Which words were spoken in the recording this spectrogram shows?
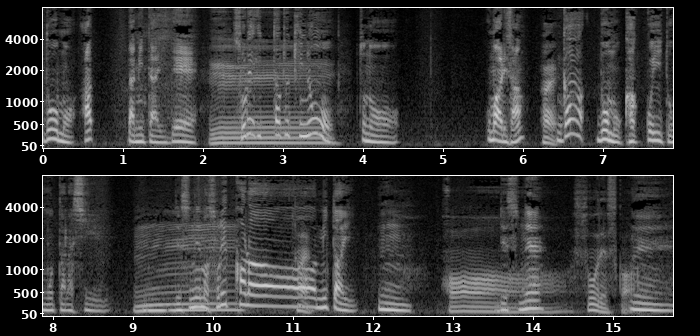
どうもあったみたいで、それ行った時のそのおまわりさんはい。がどうもかっこいいと思ったらしいんですね、まあ、それからはい。みたい、うん。はあ。ですね。そうですか、え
